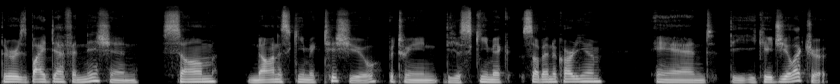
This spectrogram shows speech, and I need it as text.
there is by definition some non ischemic tissue between the ischemic subendocardium and the EKG electrode.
